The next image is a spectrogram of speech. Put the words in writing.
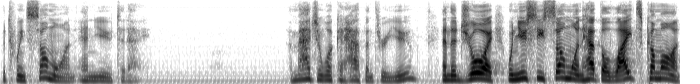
between someone and you today. Imagine what could happen through you and the joy when you see someone have the lights come on.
